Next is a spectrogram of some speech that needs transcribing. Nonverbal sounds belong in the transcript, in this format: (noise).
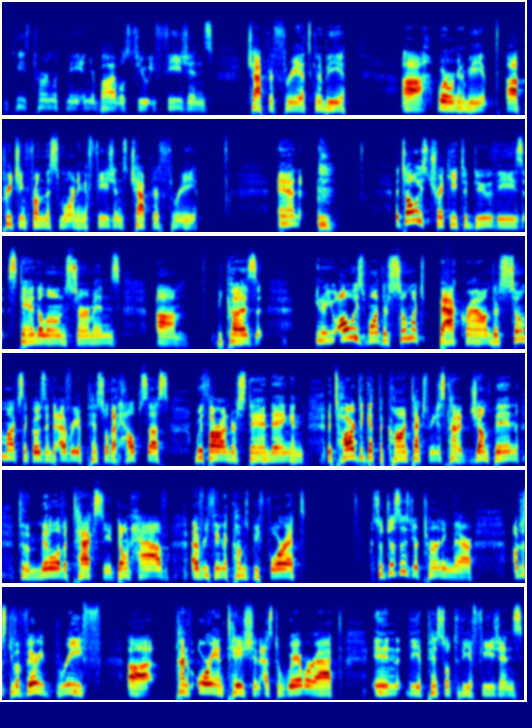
And please turn with me in your Bibles to Ephesians chapter 3. That's going to be uh, where we're going to be uh, preaching from this morning. Ephesians chapter 3. And (clears throat) it's always tricky to do these standalone sermons um, because you know, you always want, there's so much background, there's so much that goes into every epistle that helps us with our understanding, and it's hard to get the context when you just kind of jump in to the middle of a text and you don't have everything that comes before it. So just as you're turning there, I'll just give a very brief, uh, kind of orientation as to where we're at in the epistle to the Ephesians.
